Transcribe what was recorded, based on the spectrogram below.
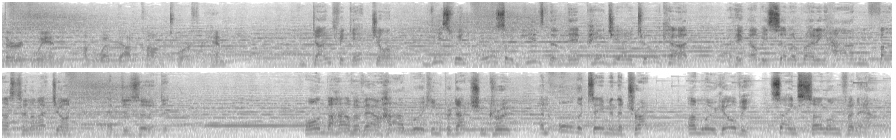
Third win on the Web.com tour for him. Don't forget, John, this win also gives them their PGA Tour card. I think they'll be celebrating hard and fast tonight, John. They've deserved it. On behalf of our hard-working production crew and all the team in the truck, I'm Luke Elvy, saying so long for now.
